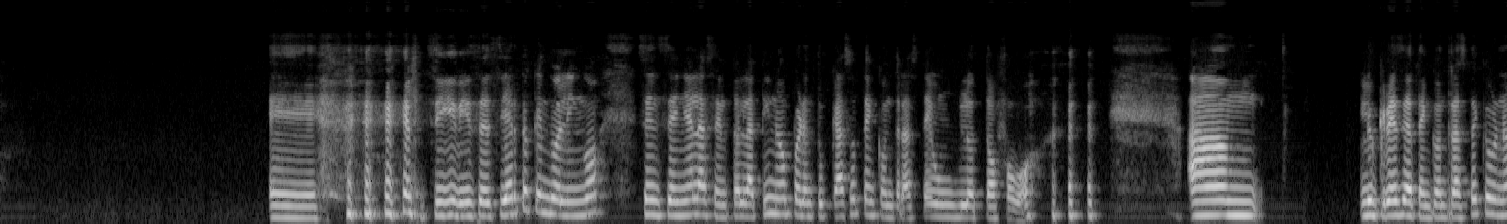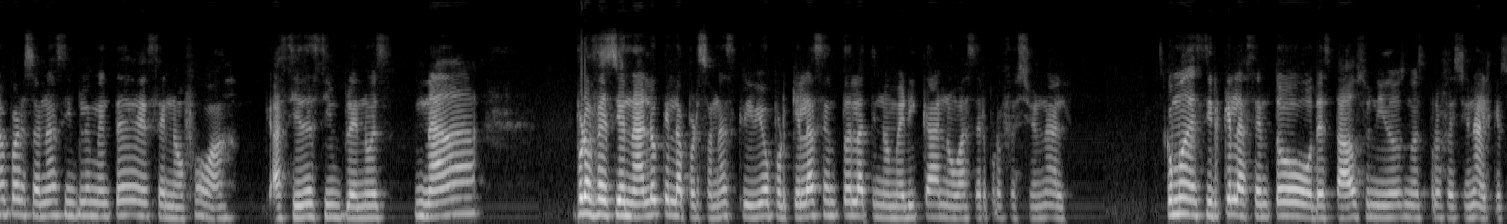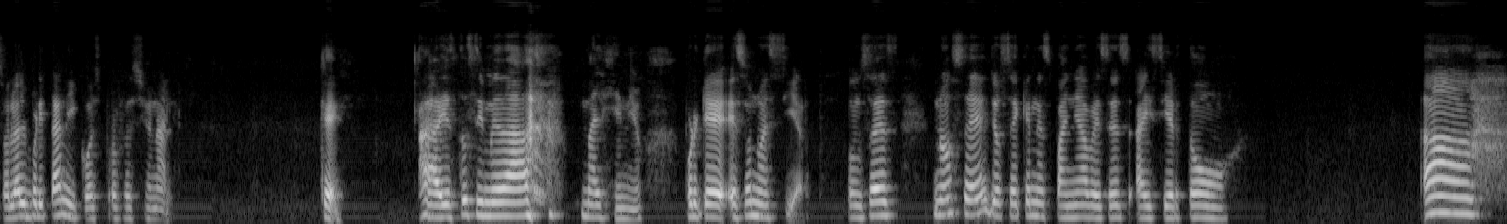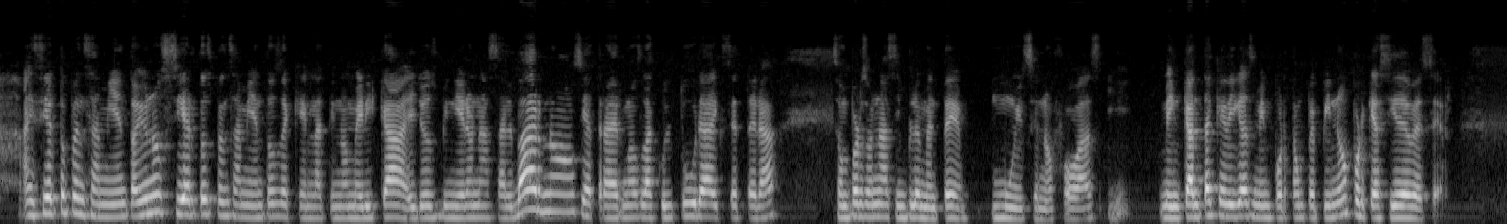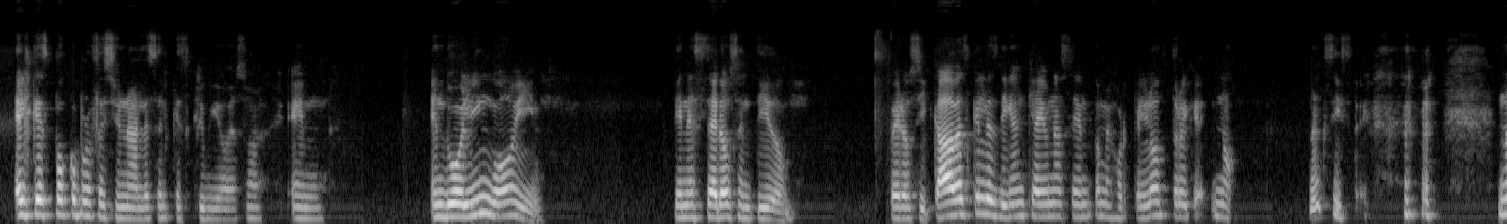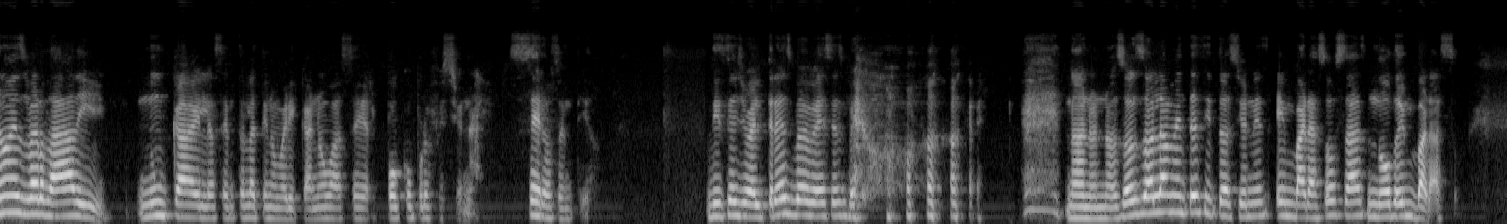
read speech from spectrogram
Eh, sí, dice, es cierto que en Duolingo se enseña el acento latino, pero en tu caso te encontraste un glotófobo. Lucrecia, te encontraste con una persona simplemente xenófoba, así de simple, no es nada profesional lo que la persona escribió, porque el acento de Latinoamérica no va a ser profesional. Es como decir que el acento de Estados Unidos no es profesional, que solo el británico es profesional. ¿Qué? Ay, esto sí me da mal genio, porque eso no es cierto. Entonces, no sé, yo sé que en España a veces hay cierto... Ah, hay cierto pensamiento, hay unos ciertos pensamientos de que en Latinoamérica ellos vinieron a salvarnos y a traernos la cultura, etcétera. Son personas simplemente muy xenófobas y me encanta que digas me importa un pepino porque así debe ser. El que es poco profesional es el que escribió eso en, en Duolingo y tiene cero sentido. Pero si cada vez que les digan que hay un acento mejor que el otro y que no, no existe. no es verdad y nunca el acento latinoamericano va a ser poco profesional. Cero sentido. Dice Joel, tres bebés es mejor. no, no, no, son solamente situaciones embarazosas, no de embarazo,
